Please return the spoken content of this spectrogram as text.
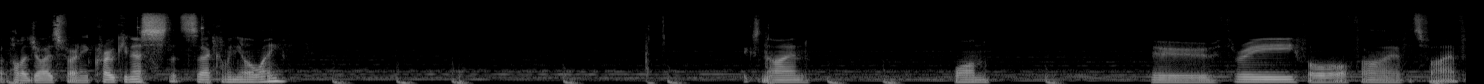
Apologise for any croakiness that's uh, coming your way. Six, nine, one, two, three, four, five. It's five.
